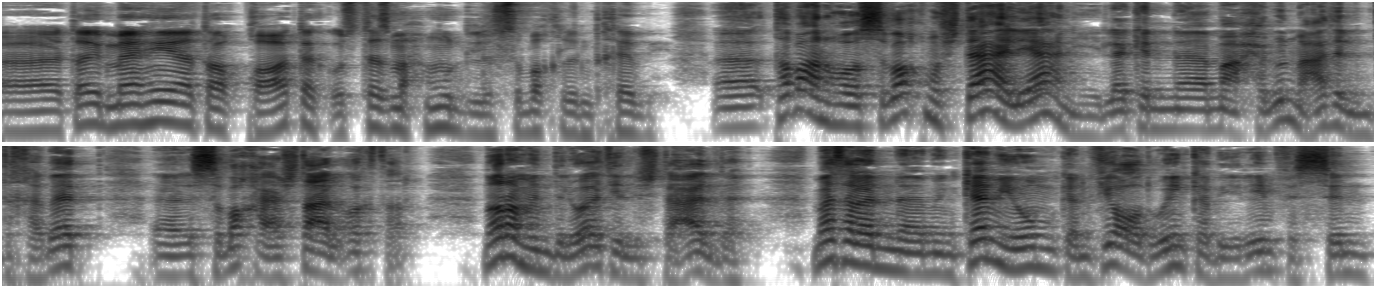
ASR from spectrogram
آه طيب ما هي توقعاتك أستاذ محمود للسباق الانتخابي؟ آه، طبعا هو السباق مشتعل يعني لكن مع حلول ميعاد الانتخابات آه، السباق هيشتعل أكتر نرى من دلوقتي الاشتعال ده. مثلا من كام يوم كان في عضوين كبيرين في السن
